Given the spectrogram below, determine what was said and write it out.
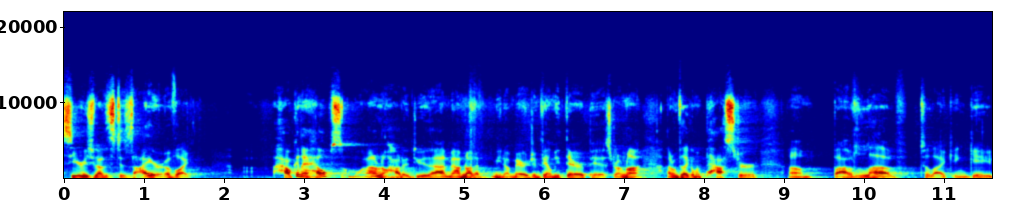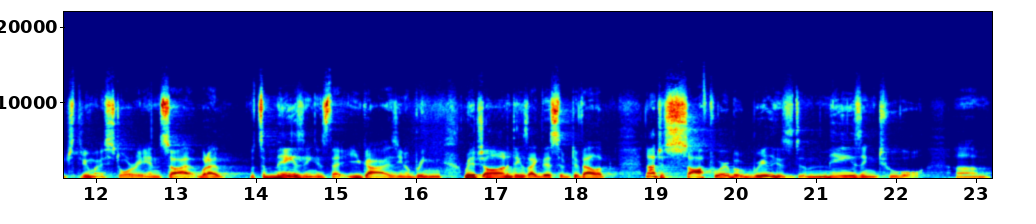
series, who have this desire of like, how can I help someone? I don't know how to do that. I'm not a you know marriage and family therapist, or I'm not. I don't feel like I'm a pastor, um, but I would love to like engage through my story. And so I, what I what's amazing is that you guys, you know, bringing Rich on and things like this have developed not just software, but really is an amazing tool um,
